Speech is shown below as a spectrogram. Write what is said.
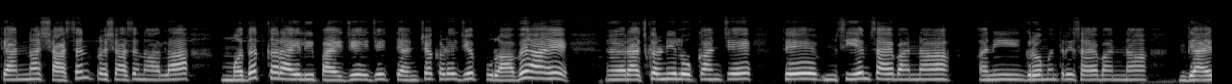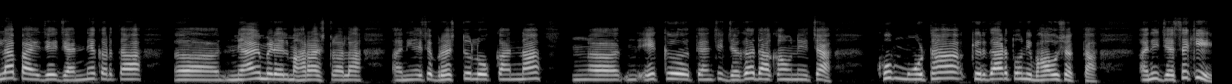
त्यांना शासन प्रशासनाला मदत करायली पाहिजे जे त्यांच्याकडे जे पुरावे आहे राजकारणी लोकांचे ते सी एम साहेबांना आणि गृहमंत्री साहेबांना द्यायला पाहिजे ज्यांनीकरता न्याय मिळेल महाराष्ट्राला. आणि असे भ्रष्ट लोकांना एक त्यांची जगह दाखवण्याचा खूप मोठा किरदार तो निभावू शकता. आणि जसं की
